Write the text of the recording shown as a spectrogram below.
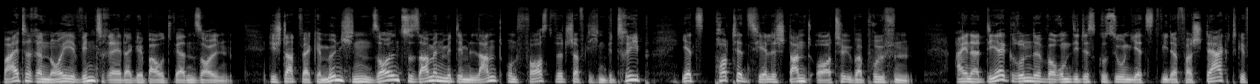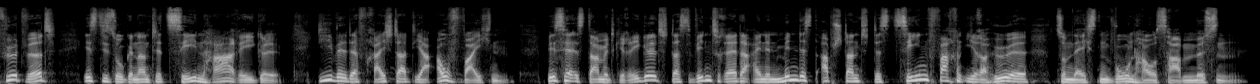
weitere neue Windräder gebaut werden sollen. Die Stadtwerke München sollen zusammen mit dem Land- und Forstwirtschaftlichen Betrieb jetzt potenzielle Standorte überprüfen. Einer der Gründe, warum die Diskussion jetzt wieder verstärkt geführt wird, ist die sogenannte 10H-Regel. Die will der Freistaat ja aufweichen. Bisher ist damit geregelt, dass Windräder einen Mindestabstand des Zehnfachen ihrer Höhe zum nächsten Wohnhaus haben müssen.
